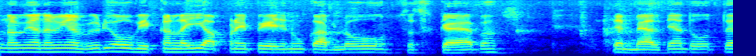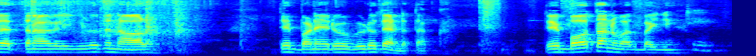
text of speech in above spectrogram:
ਨਵੀਆਂ ਨਵੀਆਂ ਵੀਡੀਓ ਵੇਖਣ ਲਈ ਆਪਣੇ ਪੇਜ ਨੂੰ ਕਰ ਲਓ ਸਬਸਕ੍ਰਾਈਬ ਤੇ ਮਿਲਦੇ ਹਾਂ ਦੋਸਤੋ ਇਸ ਤਰ੍ਹਾਂ ਅਗਲੀ ਵੀਡੀਓ ਦੇ ਨਾਲ। ਤੇ ਬਣੇ ਰਹੋ ਵੀਡੀਓ ਦੇ ਐਂਡ ਤੱਕ। ਤੇ ਬਹੁਤ ਧੰਨਵਾਦ ਬਾਈ ਜੀ। ਠੀਕ।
